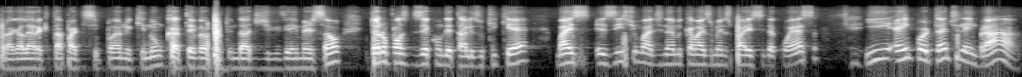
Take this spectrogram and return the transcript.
a galera que está participando e que nunca teve a oportunidade de viver a imersão. Então, não posso dizer com detalhes o que, que é, mas existe uma dinâmica mais ou menos parecida com essa. E é importante lembrar,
